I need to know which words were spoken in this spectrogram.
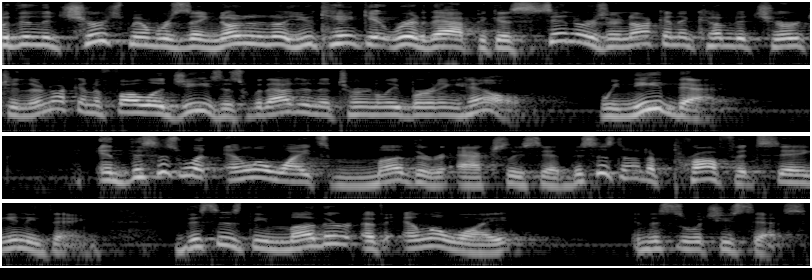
But then the church members were saying, no, no, no, you can't get rid of that because sinners are not going to come to church and they're not going to follow Jesus without an eternally burning hell. We need that. And this is what Ellen White's mother actually said. This is not a prophet saying anything. This is the mother of Ellen White, and this is what she says.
